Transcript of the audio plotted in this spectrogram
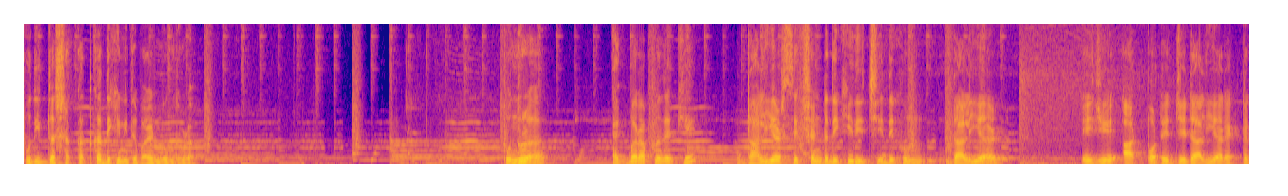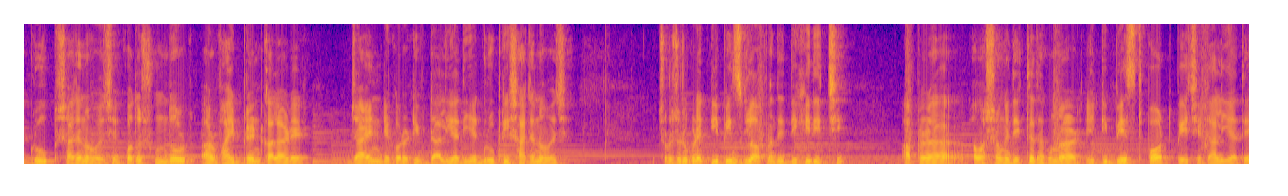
প্রদীপদার সাক্ষাৎকার দেখে নিতে পারেন বন্ধুরা। বন্ধুরা, একবার আপনাদেরকে ডালিয়ার সেকশনটা দেখিয়ে দিচ্ছি। দেখুন, ডালিয়ার এই যে আট পটের যে ডালিয়ার একটা গ্রুপ সাজানো হয়েছে, কত সুন্দর আর ভাইব্রেন্ট কালারের জায়েন্ট ডেকোরেটিভ ডালিয়া দিয়ে গ্রুপটি সাজানো হয়েছে। ছোটো ছোটো করে ক্লিপিংসগুলো আপনাদের দেখিয়ে দিচ্ছি। আপনারা আমার সঙ্গে দেখতে থাকুন আর এটি বেস্ট পট পেয়েছে ডালিয়াতে।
